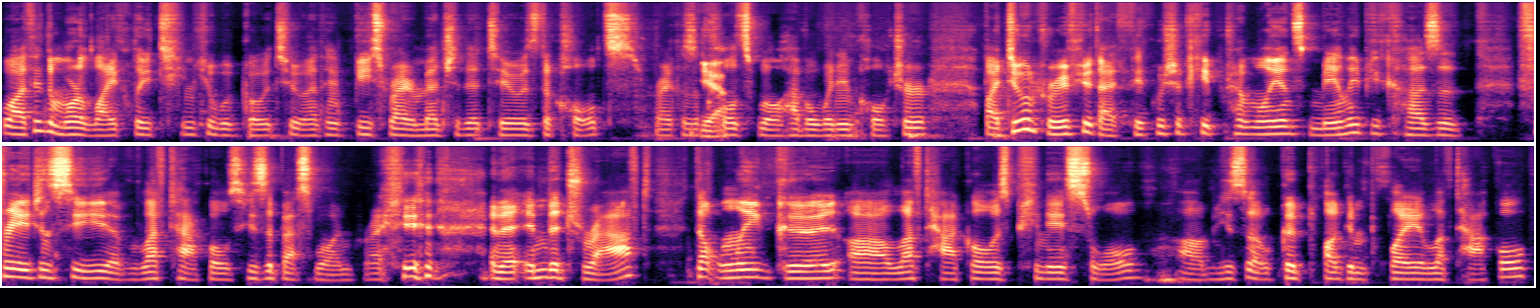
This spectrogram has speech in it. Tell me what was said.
Well, I think the more likely team he would go to, I think Beast Rider mentioned it too, is the Colts, right? Because the Yeah. Colts will have a winning culture. But I do agree with you that I think we should keep Trent Williams mainly because of free agency of left tackles. He's the best one, right? and then in the draft, the only good uh, left tackle is Penei Sewell. Um, he's a good plug and play left tackle.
